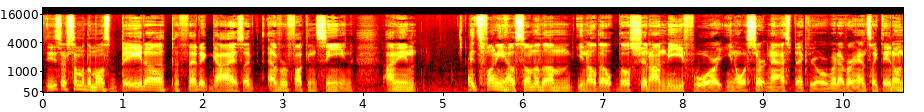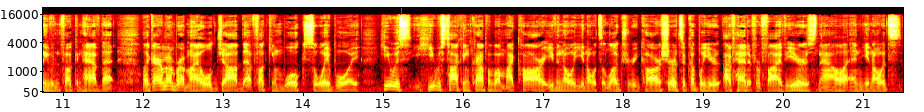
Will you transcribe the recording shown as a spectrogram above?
these are some of the most beta, pathetic guys I've ever fucking seen. I mean, it's funny how some of them, you know, they'll they'll shit on me for, you know, a certain aspect or whatever, and it's like they don't even fucking have that. Like I remember at my old job, that fucking woke soy boy, he was he was talking crap about my car, even though, you know, it's a luxury car. Sure, it's a couple years I've had it for five years now, and you know, it's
